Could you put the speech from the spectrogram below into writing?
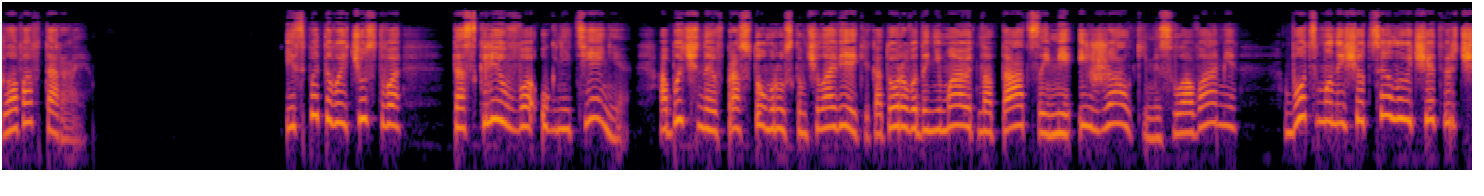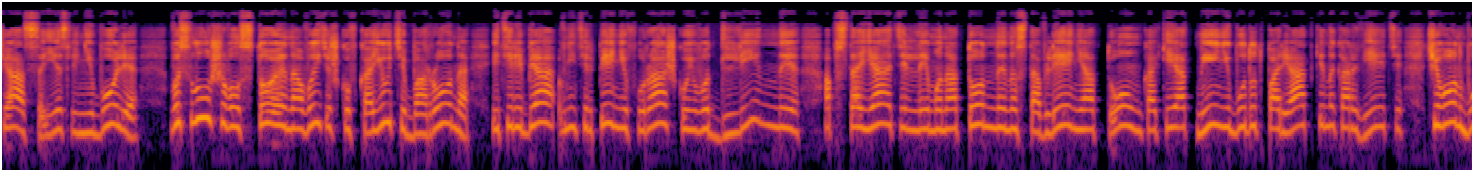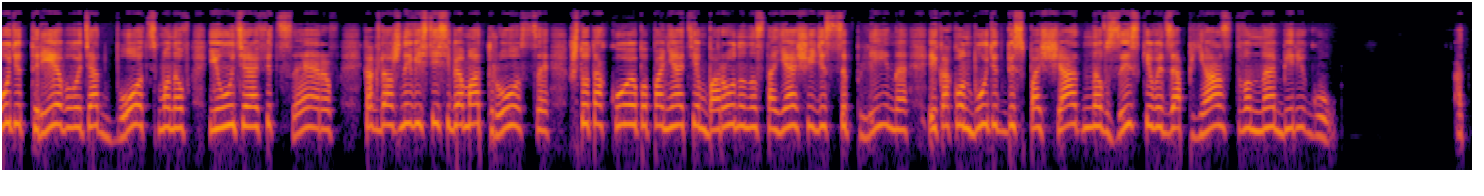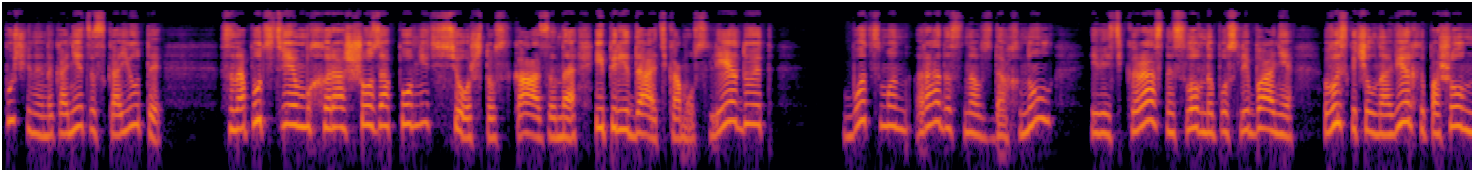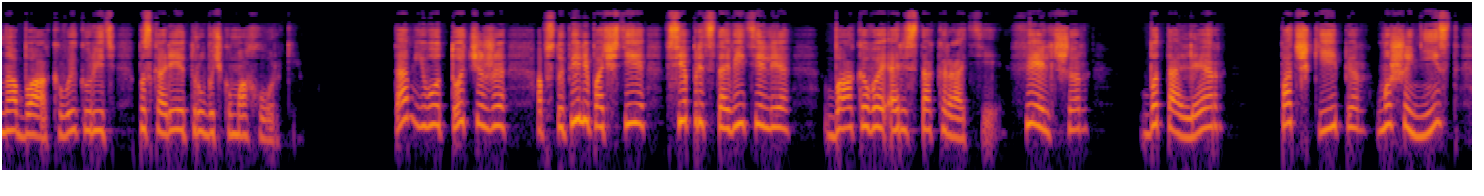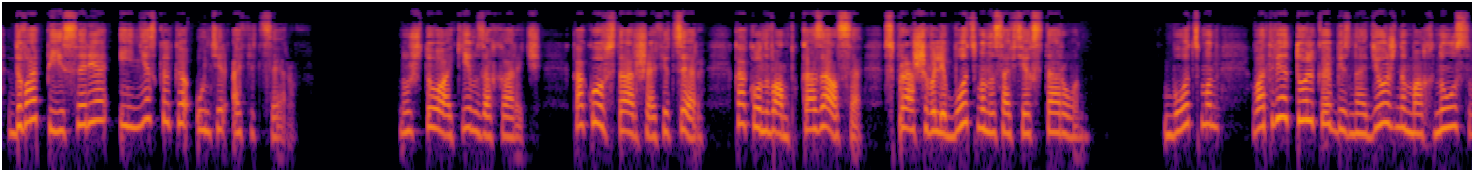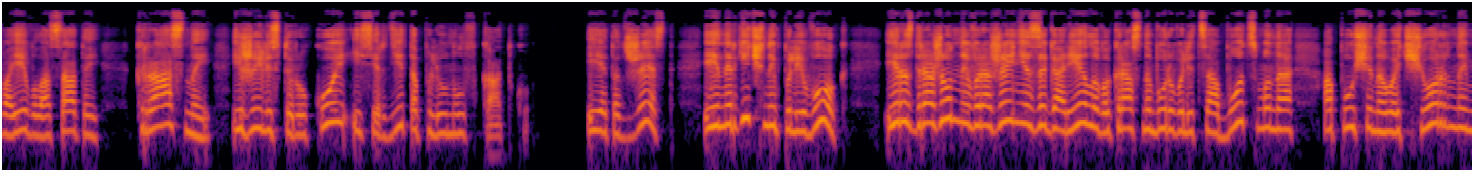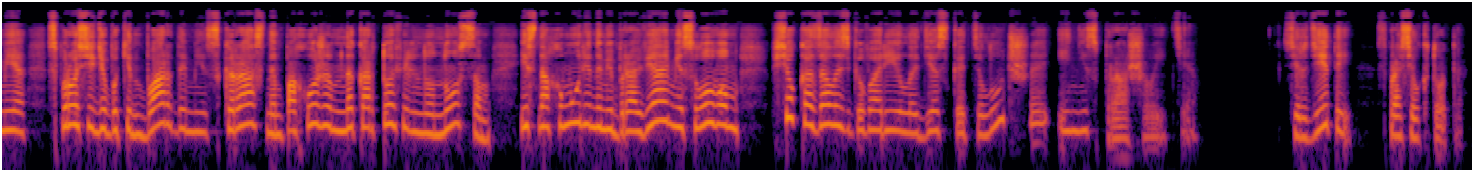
Глава вторая. Испытывая чувство тоскливого угнетения, обычное в простом русском человеке, которого донимают нотациями и жалкими словами, Боцман еще целую четверть часа, если не более, выслушивал, стоя на вытяжку в каюте барона и теребя в нетерпении фуражку его длинные, обстоятельные, монотонные наставления о том, какие отныне будут порядки на корвете, чего он будет требовать от боцманов и унтер-офицеров, как должны вести себя матросы, что такое по понятиям барона настоящая дисциплина и как он будет беспощадно взыскивать за пьянство на берегу отпущенный, наконец, из каюты, с напутствием хорошо запомнить все, что сказано, и передать кому следует, боцман радостно вздохнул и весь красный, словно после бани, выскочил наверх и пошел на бак выкурить поскорее трубочку махорки. Там его тотчас же обступили почти все представители баковой аристократии — фельдшер, баталер, подшкипер, машинист, два писаря и несколько унтер-офицеров. «Ну что, Аким Захарыч, каков старший офицер? Как он вам показался?» — спрашивали боцмана со всех сторон. Боцман в ответ только безнадежно махнул своей волосатой, красной и жилистой рукой и сердито плюнул в катку. И этот жест, и энергичный полевок — и раздраженное выражение загорелого красно-бурого лица боцмана, опущенного черными, с проседью бакенбардами, с красным, похожим на картофельну носом и с нахмуренными бровями, словом, все, казалось, говорило, дескать, лучше и не спрашивайте. «Сердитый?» — спросил кто-то.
